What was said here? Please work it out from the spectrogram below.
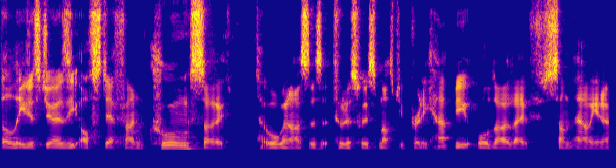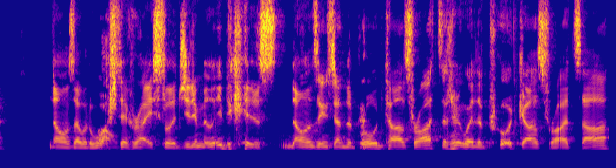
the leader's jersey off Stefan Kung, so organisers at Tour de Suisse must be pretty happy, although they've somehow, you know, no one's able to watch their race legitimately because no one seems to have the broadcast rights. I don't know where the broadcast rights are.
